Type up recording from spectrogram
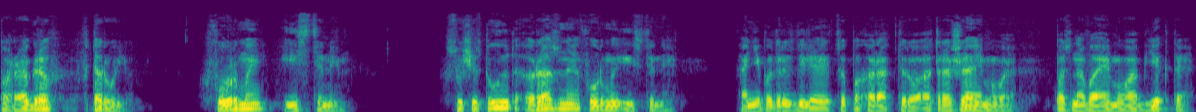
Параграф 2. Формы истины. Существуют разные формы истины. Они подразделяются по характеру отражаемого, познаваемого объекта,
